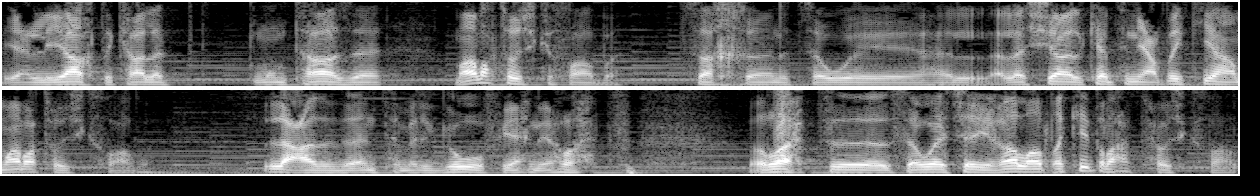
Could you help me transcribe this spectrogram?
يعني لياقتك كانت ممتازة ما راح تحوشك إصابة. تسخن تسوي الأشياء اللي الكابتن يعطيك إياها ما راح تحوشك إصابة. لا عاد إذا أنت ملقوف يعني رحت رحت سويت شيء غلط أكيد راح تحوشك إصابة.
